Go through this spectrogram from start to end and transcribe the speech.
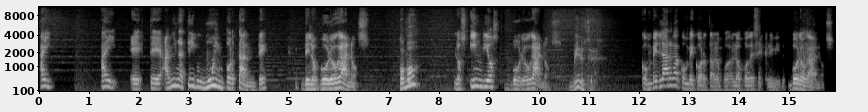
hay, hay, este, había una tribu muy importante de los boroganos. ¿Cómo? Los indios boroganos. Mire usted. Con B larga, con B corta lo, lo podés escribir. Boroganos.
